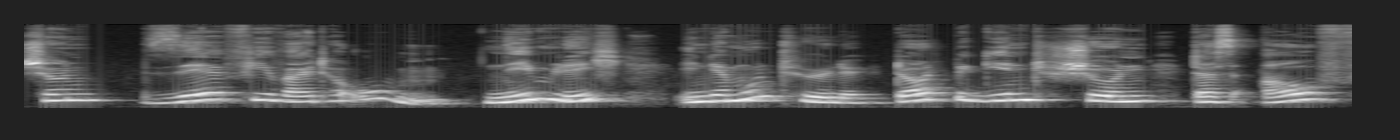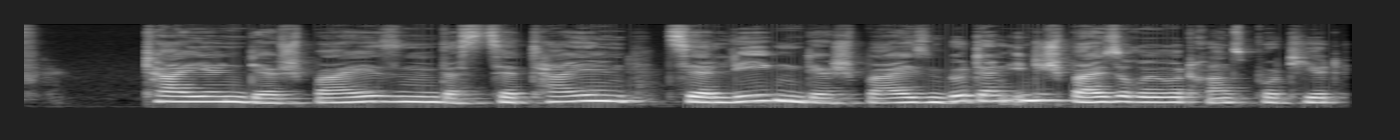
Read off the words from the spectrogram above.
schon sehr viel weiter oben, nämlich in der Mundhöhle. Dort beginnt schon das Aufteilen der Speisen, das Zerteilen, Zerlegen der Speisen, wird dann in die Speiseröhre transportiert,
